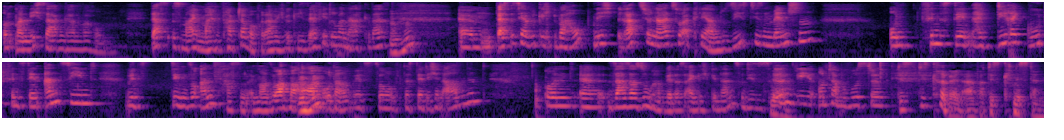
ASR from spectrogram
und man nicht sagen kann, warum. Das ist mein Mindfuck der Woche. Da habe ich wirklich sehr viel drüber nachgedacht. Ähm, das ist ja wirklich überhaupt nicht rational zu erklären. Du siehst diesen Menschen und findest den halt direkt gut, findest den anziehend, willst den so anfassen immer so am Arm oder willst so, dass der dich in den Arm nimmt. Und äh, Sasasu haben wir das eigentlich genannt, so dieses Ja. irgendwie unterbewusste, Das, das Kribbeln einfach, das Knistern.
